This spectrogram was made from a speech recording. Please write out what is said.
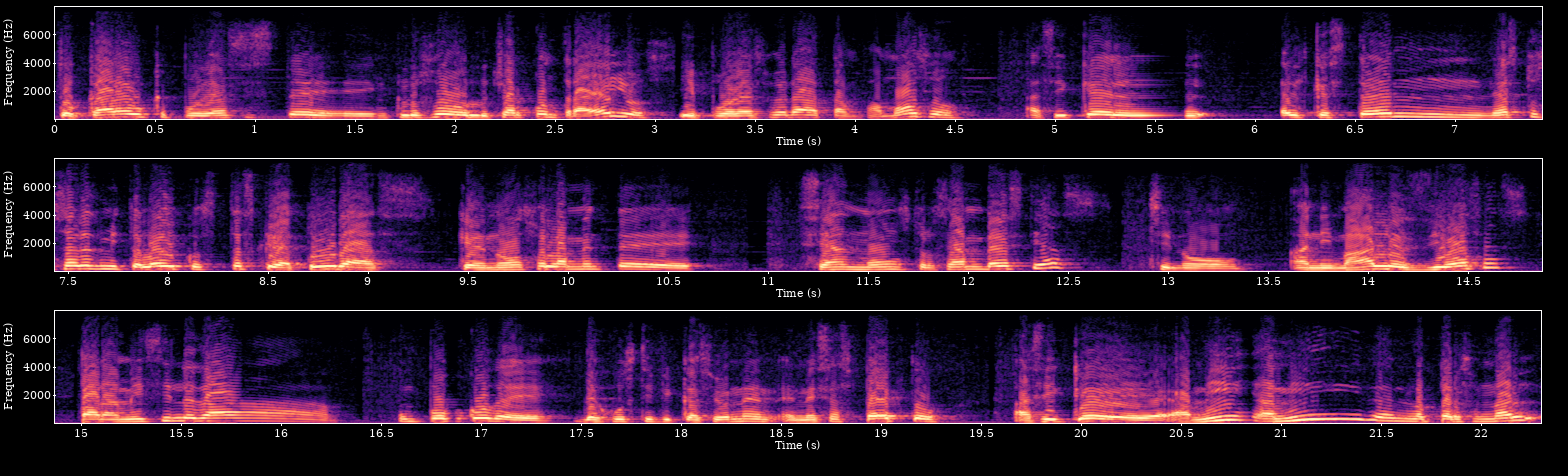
tocar, algo que podías este incluso luchar contra ellos, y por eso era tan famoso. Así que el, el que estén estos seres mitológicos, estas criaturas, que no solamente sean monstruos, sean bestias, sino animales, dioses, para mí sí le da un poco de, de justificación en, en ese aspecto. Así que a mí, a mí en lo personal,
